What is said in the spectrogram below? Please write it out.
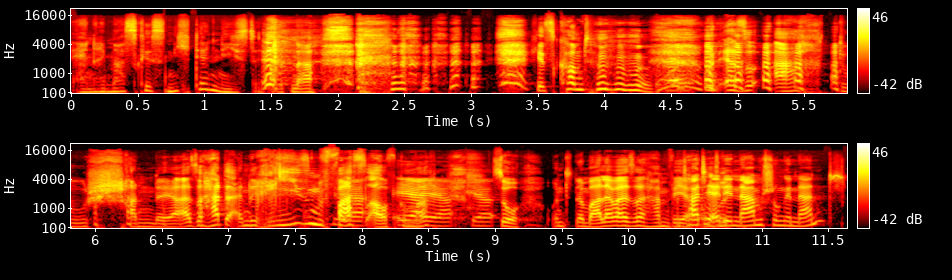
Henry Maske ist nicht der nächste Redner. Jetzt kommt und er so, ach du Schande. Ja. Also hatte einen riesen Fass Ja, aufgemacht. ja, ja, ja. So, und normalerweise haben wir. Hatte er den Namen schon genannt?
